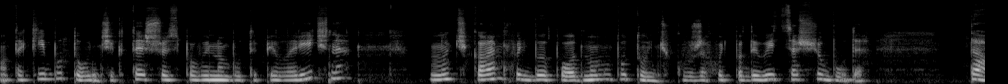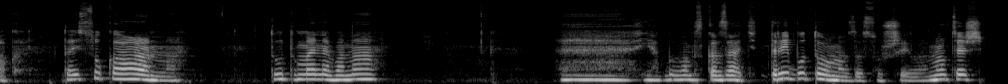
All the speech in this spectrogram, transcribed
отакий бутончик. Теж щось повинно бути пілорічне. Ну, чекаємо хоч би по одному бутончику, вже хоч подивитися, що буде. Так, та й сука Анна. Тут у мене вона, як би вам сказати, три бутони засушила. Ну, це ж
